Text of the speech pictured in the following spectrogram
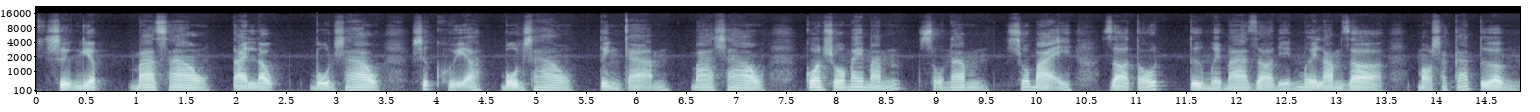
sự nghiệp 3 sao, tài lộc 4 sao, sức khỏe 4 sao, tình cảm 3 sao, con số may mắn số 5, số 7, giờ tốt từ 13 giờ đến 15 giờ, màu sắc cát tường,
